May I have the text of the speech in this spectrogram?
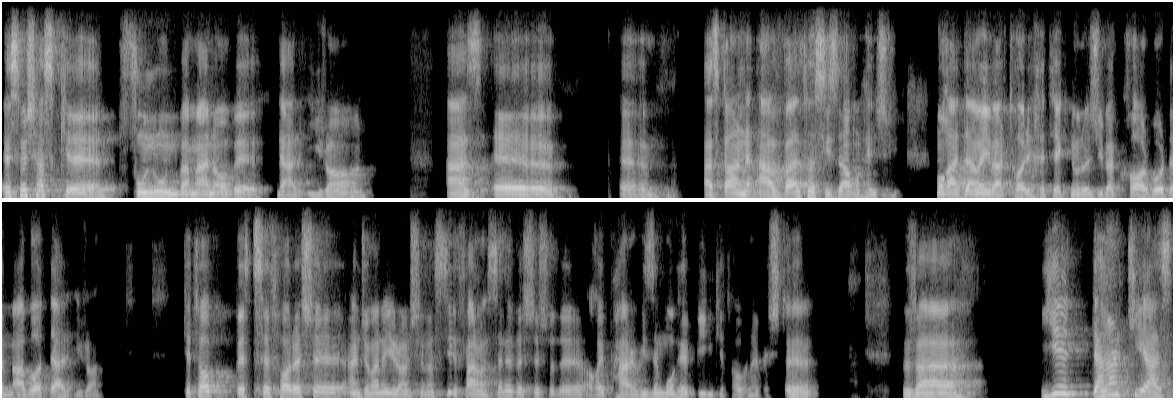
اسمش هست که فنون و منابع در ایران. از از قرن اول تا سیزدهم هجری. مقدمه بر تاریخ تکنولوژی و کاربرد مواد در ایران. کتاب به سفارش انجمن ایران شناسی فرانسه نوشته شده آقای پرویز محبی این کتاب نوشته. و یه درکی از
